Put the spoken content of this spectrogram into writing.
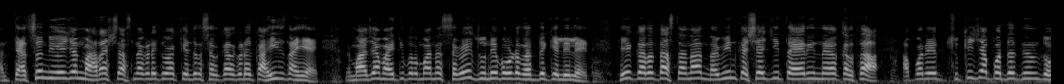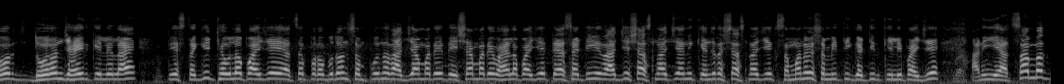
आणि त्याचं नियोजन महाराष्ट्र शासनाकडे किंवा केंद्र सरकारकडे काहीच नाही आहे. आणि माझ्या माहितीप्रमाणे सगळे जुने बोर्ड रद्द केलेले आहेत. हे करत असताना नवीन कशाची तयारी न करता आपण हे चुकीच्या पद्धतीनं धोर धोरण जाहीर केलेलं आहे. ते स्थगित ठेवलं पाहिजे. याचं प्रबोधन संपूर्ण राज्यामध्ये देशामध्ये व्हायला पाहिजे. त्यासाठी राज्य शासनाची आणि केंद्र शासनाची एक समन्वय समिती गठीत केली पाहिजे. आणि याचा मग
